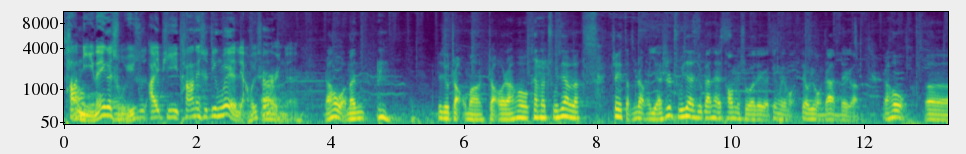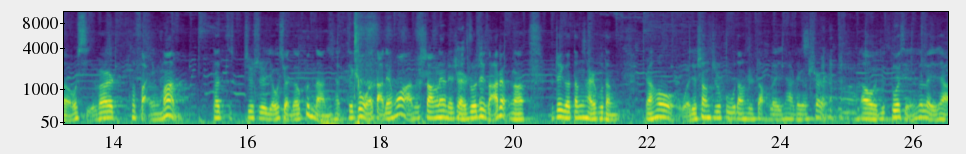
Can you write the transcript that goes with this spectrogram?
他你那个属于是 IP，他那是定位，两回事儿，嗯应该是。然后我们 这就找嘛找，然后看它出现了，这怎么整？也是出现就刚才汤米说这个定位网钓鱼网站这个，然后呃我媳妇儿她反应慢，她就是有选择困难，他就跟我打电话，他商量这事儿，说这咋整啊？说这个登还是不登？然后我就上知乎当时找了一下这个事儿，然后我就多寻思了一下，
